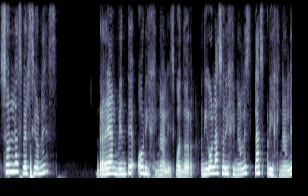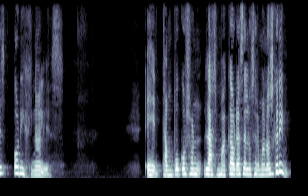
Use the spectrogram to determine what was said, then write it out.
son las versiones realmente originales. Cuando digo las originales, las originales originales. Eh, tampoco son las macabras de los hermanos Grimm,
